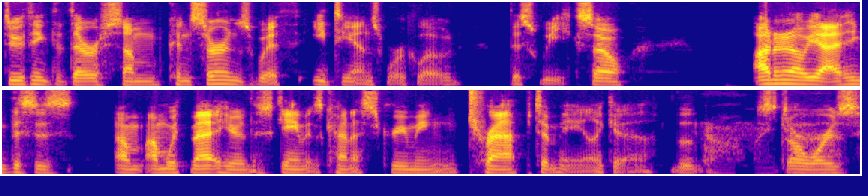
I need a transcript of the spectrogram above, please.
do think that there are some concerns with Etienne's workload this week. So I don't know. Yeah, I think this is. I'm I'm with Matt here. This game is kind of screaming trap to me, like a the Star Wars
